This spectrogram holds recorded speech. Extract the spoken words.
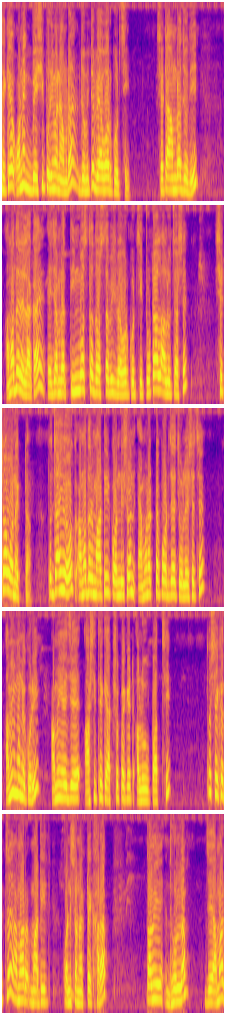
থেকে অনেক বেশি পরিমাণে আমরা জমিতে ব্যবহার করছি। সেটা আমরা যদি আমাদের এলাকায়, এই যে আমরা তিন বস্তা দশটা বীজ ব্যবহার করছি, টোটাল আলু চাষে, সেটাও অনেকটা। তো যাই হোক, আমাদের মাটির কন্ডিশন এমন একটা পর্যায়ে চলে এসেছে। আমি মনে করি, আমি এই যে আশি থেকে একশো প্যাকেট আলু পাচ্ছি, তো সেক্ষেত্রে আমার মাটির কন্ডিশন অনেকটাই খারাপ। তো আমি ধরলাম যে আমার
